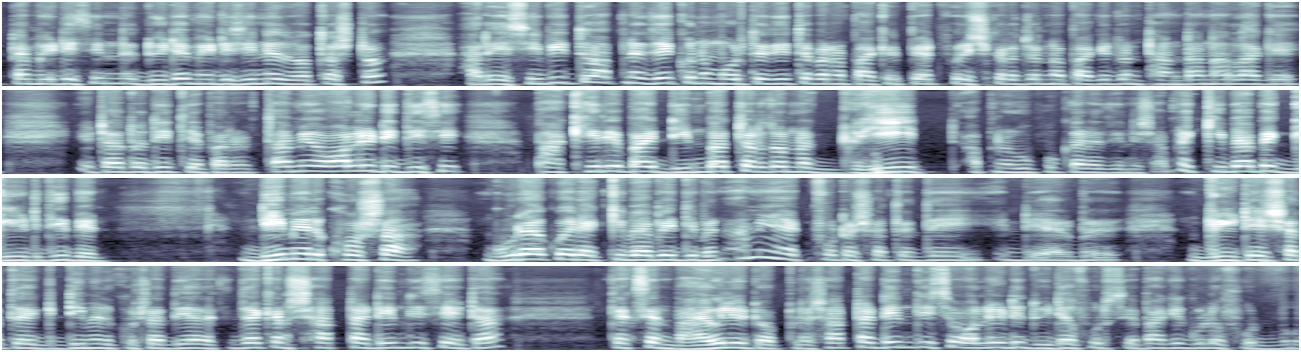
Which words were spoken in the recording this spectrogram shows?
একটা মেডিসিন দুইটা মেডিসিনে যথেষ্ট। আর এসিবি তো আপনি যে কোনো মুহূর্তে দিতে পারেন, পাখির পেট পরিষ্কারের জন্য পাখির জন্য ঠান্ডা না লাগে, এটা তো দিতে পারেন। তা আমি অলরেডি দিছি, পাখিরে বা ডিম বাচ্চার জন্য গ্রিট আপনার উপকারের জিনিস। আপনি কীভাবে গ্রিট দিবেন? ডিমের খোসা গুঁড়া করে কীভাবে দিবেন? আমি এক ফুটের সাথে দিই গ্রিটের সাথে ডিমের খোসা দিয়ে রাখছি। দেখেন, সাতটা ডিম দিছি এটা। দেখছেন ভায়োলিট অপলা সাতটা ডিম দিছে অলরেডি দুইটা ফুটছে, বাকিগুলো ফুটবো।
